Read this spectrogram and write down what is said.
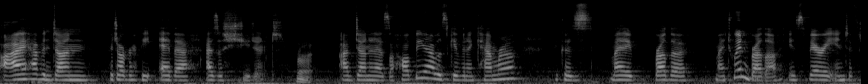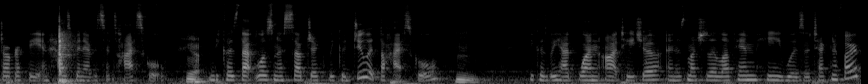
I haven't done photography ever as a student. Right. I've done it as a hobby. I was given a camera because my brother, my twin brother, is very into photography and has been ever since high school. Yeah. And because that wasn't a subject we could do at the high school, Hmm. because we had one art teacher, and as much as I love him, he was a technophobe.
